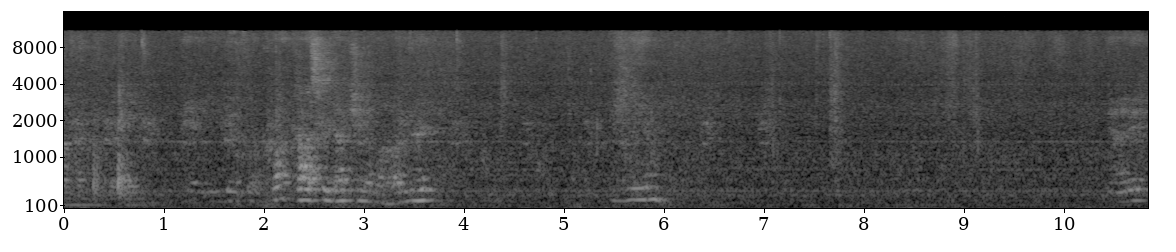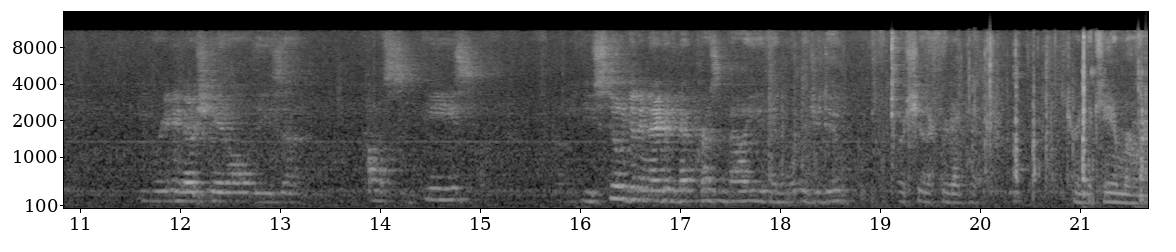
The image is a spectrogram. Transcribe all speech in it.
one hundred million, And you go for a co- cost reduction of a hundred million. Got it? You renegotiate all these, uh, costs and fees. Um, You still get a negative net present value, then what would you do? Oh shit, I forgot to turn the camera on.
